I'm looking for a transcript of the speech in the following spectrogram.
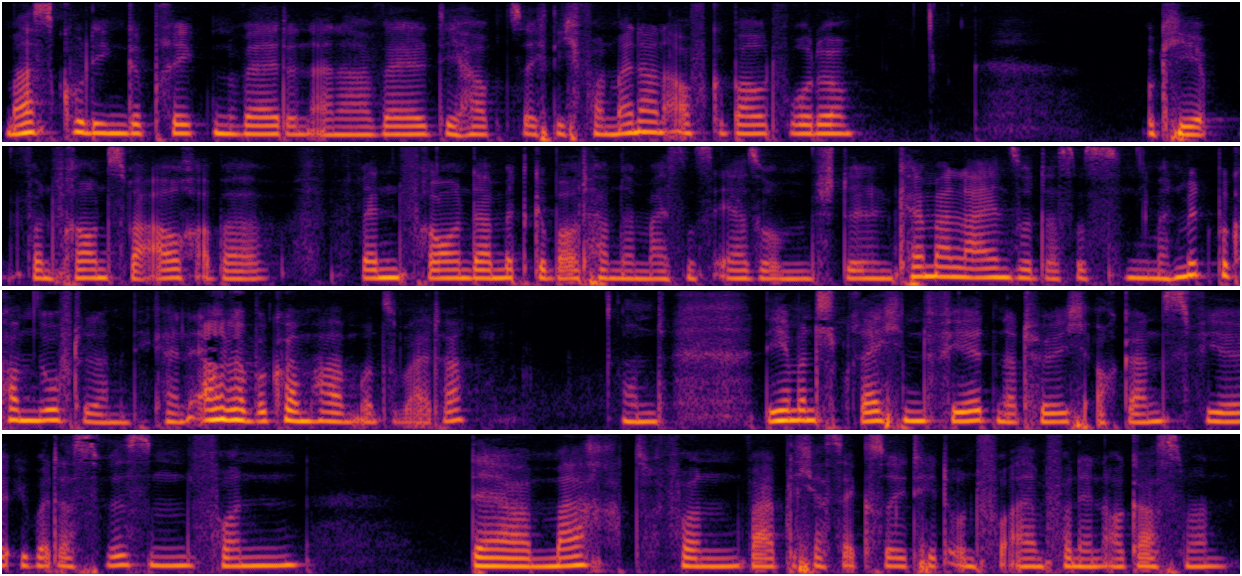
maskulin geprägten Welt, in einer Welt, die hauptsächlich von Männern aufgebaut wurde. Okay, von Frauen zwar auch, aber wenn Frauen da mitgebaut haben, dann meistens eher so im stillen Kämmerlein, so dass es niemand mitbekommen durfte, damit die keinen Ärger bekommen haben und so weiter. Und dementsprechend fehlt natürlich auch ganz viel über das Wissen von der Macht von weiblicher Sexualität und vor allem von den Orgasmen.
